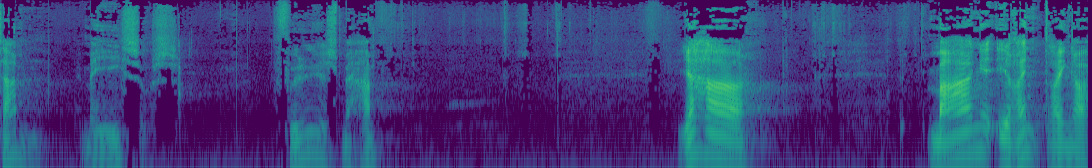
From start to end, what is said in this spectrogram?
Sammen med Jesus. Følges med ham. Jeg har mange erindringer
